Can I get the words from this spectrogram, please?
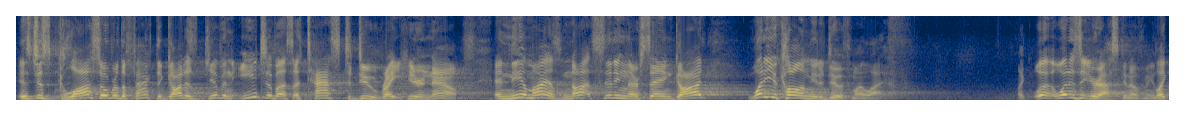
is just gloss over the fact that God has given each of us a task to do right here and now. And Nehemiah is not sitting there saying, God, what are you calling me to do with my life? Like, what, what is it you're asking of me? Like,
